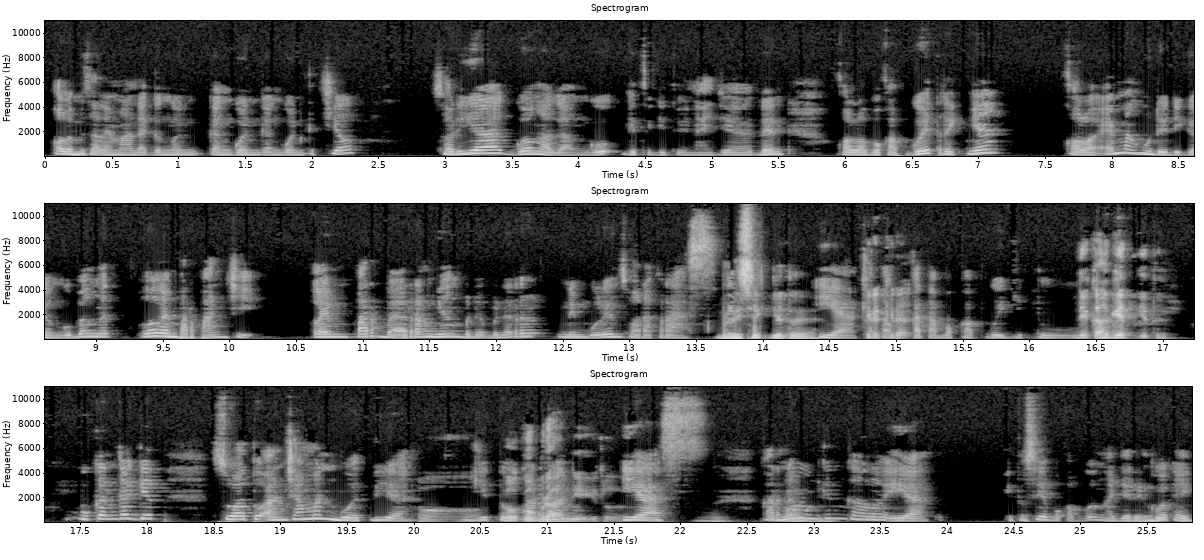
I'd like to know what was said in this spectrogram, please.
kalau misalnya emang ada gangguan- gangguan-gangguan kecil, sorry ya, gue nggak ganggu gitu-gituin aja. Dan kalau bokap gue triknya, kalau emang udah diganggu banget, lo lempar panci, lempar barang yang bener-bener nimbulin suara keras. Berisik gitu ya. Iya, kata, Kira-kira- kata bokap gue gitu. dia kaget gitu Bukan kaget, suatu ancaman buat dia. oh Gitu, oh, gue karena- berani gitu loh Yes. Hmm. Karena Oh, mungkin kalau iya itu sih bokap gue ngajarin gue kayak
